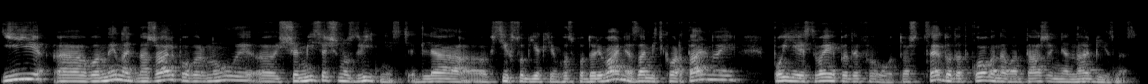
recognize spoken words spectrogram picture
І е, вони на, на жаль повернули е, щомісячну звітність для е, всіх суб'єктів господарювання замість квартальної по ЄСВ і ПДФО. Тож це додаткове навантаження на бізнес.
